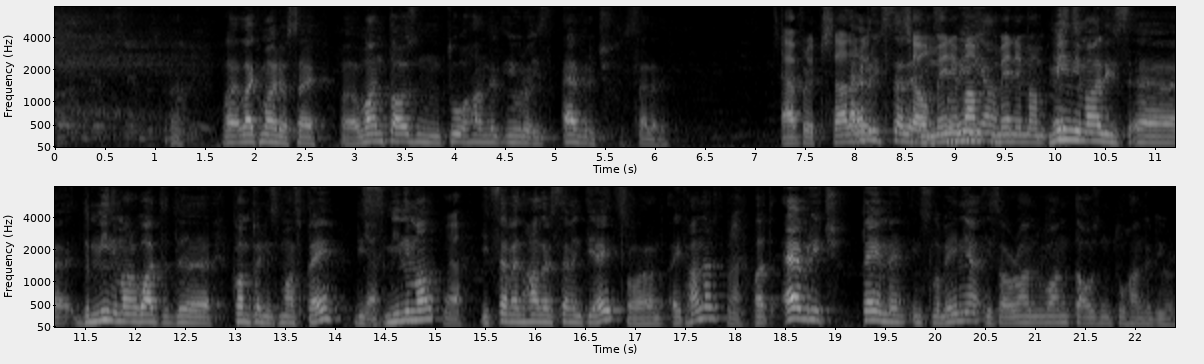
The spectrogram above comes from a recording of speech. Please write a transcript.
kompletno 70 Like, like Mario say, uh, 1,200 euro is average salary? Average salary. Average salary So minimum, Slovenia, minimum. Minimal is uh, the minimal what the companies must pay. This Yeah. is minimal. Yeah. It's 778, so around 800. Yeah. But average payment in Slovenia is around 1,200 euro.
